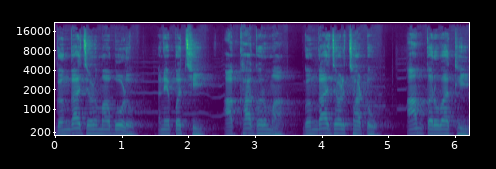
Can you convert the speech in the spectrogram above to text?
ગંગાજળમાં બોળો અને પછી આખા ઘરમાં ગંગાજળ છાંટો. આમ કરવાથી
